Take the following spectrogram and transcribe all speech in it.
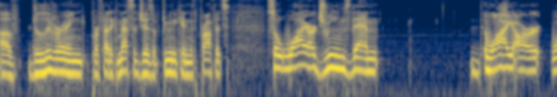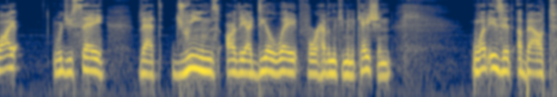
of delivering prophetic messages, of communicating with prophets. So why are dreams then, why are, why would you say that dreams are the ideal way for heavenly communication? What is it about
